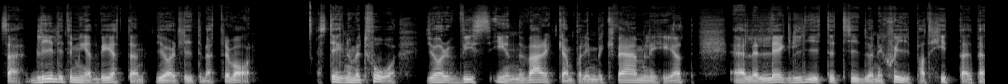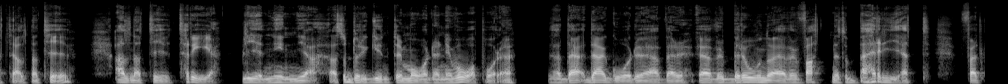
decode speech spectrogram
så här, bli lite medveten, gör ett lite bättre val. Steg nummer två, gör viss inverkan på din bekvämlighet eller lägg lite tid och energi på att hitta ett bättre alternativ. Alternativ tre, bli en ninja. Alltså då är det Günther Mårder-nivå på det. Där, där går du över, över bron och över vattnet och berget för att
